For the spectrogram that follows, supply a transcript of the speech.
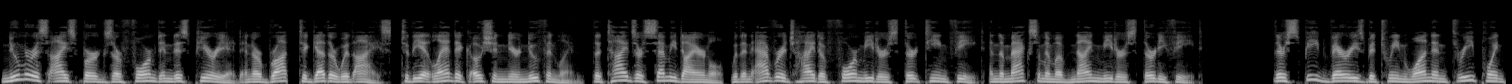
Numerous icebergs are formed in this period and are brought, together with ice, to the Atlantic Ocean near Newfoundland. The tides are semidiurnal, with an average height of 4 meters (13 feet) and the maximum of 9 meters (30 feet). Their speed varies between 1 and 3.7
